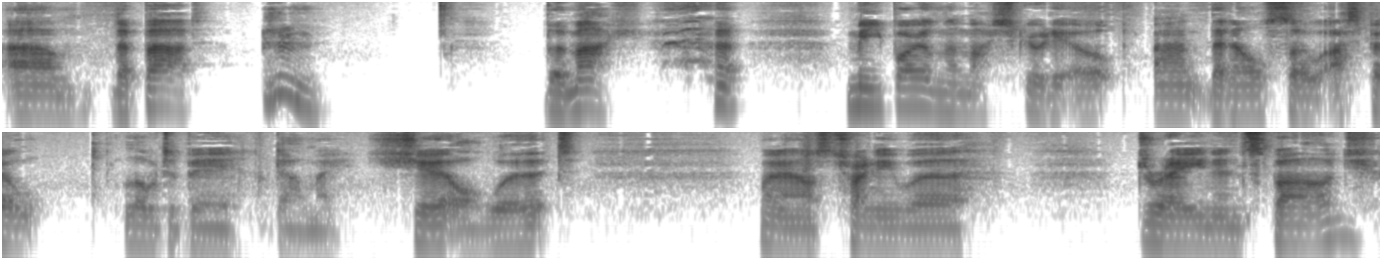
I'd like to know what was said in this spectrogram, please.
Um, the bad, the mash. me boiling the mash screwed it up and then also I spilled loads of beer down my shirt or wort when I was trying to uh, drain and sparge,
